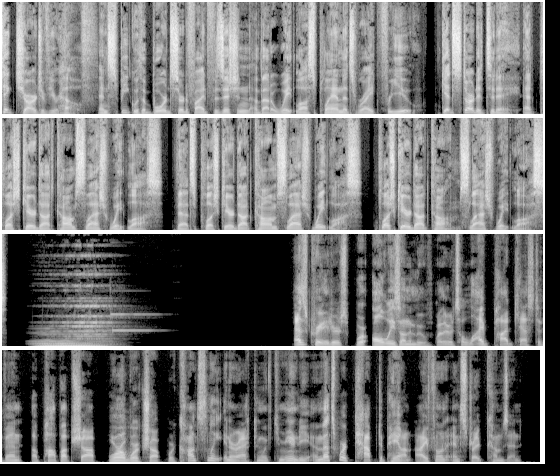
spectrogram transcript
Take charge of your health and speak with a board-certified physician about a weight loss plan that's right for you. Get started today at plushcare.com slash weight loss. That's plushcare.com slash weight loss. plushcare.com slash weight loss. As creators, we're always on the move. Whether it's a live podcast event, a pop-up shop, or a workshop, we're constantly interacting with community, and that's where Tap to Pay on iPhone and Stripe comes in.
